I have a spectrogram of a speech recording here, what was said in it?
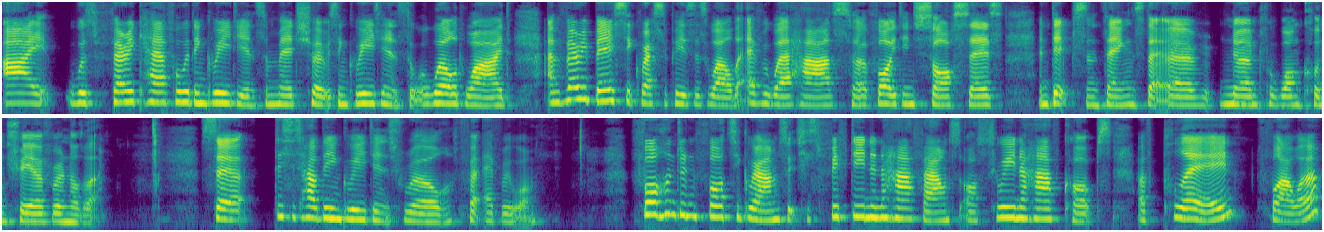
I was very careful with ingredients and made sure it was ingredients that were worldwide and very basic recipes as well that everywhere has. So avoiding sauces and dips and things that are known for one country over another. So this is how the ingredients roll for everyone. 440 grams, which is 15 and a half ounce or three and a half cups of plain flour,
